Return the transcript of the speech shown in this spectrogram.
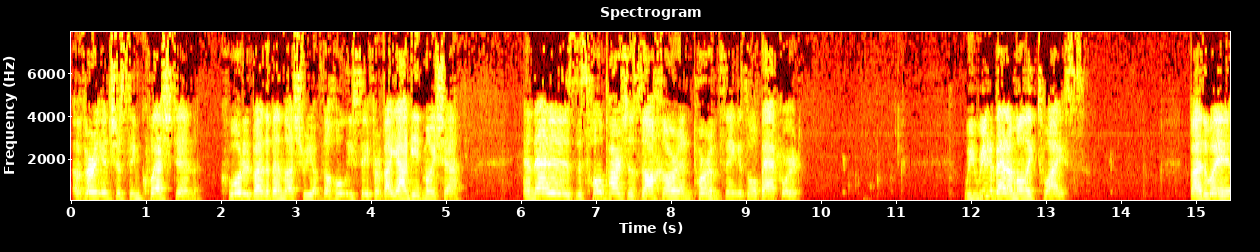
a very interesting question quoted by the Ben La Ashri of the Holy Sefer Vayagid Moshe and that is this whole parsha Zachar and Purim thing. It's all backward. We read about Amalek twice. By the way,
